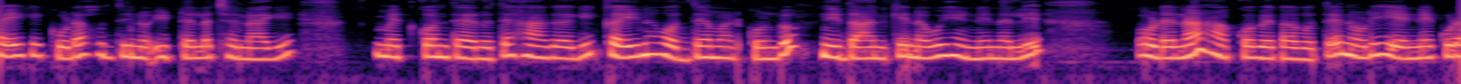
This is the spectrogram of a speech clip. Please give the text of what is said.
ಕೈಗೆ ಕೂಡ ಉದ್ದಿನ ಹಿಟ್ಟೆಲ್ಲ ಚೆನ್ನಾಗಿ ಮೆತ್ಕೊತಾ ಇರುತ್ತೆ. ಹಾಗಾಗಿ ಕೈನ ಒದ್ದೆ ಮಾಡಿಕೊಂಡು ನಿಧಾನಕ್ಕೆ ನಾವು ಎಣ್ಣೆಯಲ್ಲಿ ಒಡೆನ ಹಾಕ್ಕೋಬೇಕಾಗುತ್ತೆ ನೋಡಿ, ಎಣ್ಣೆ ಕೂಡ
